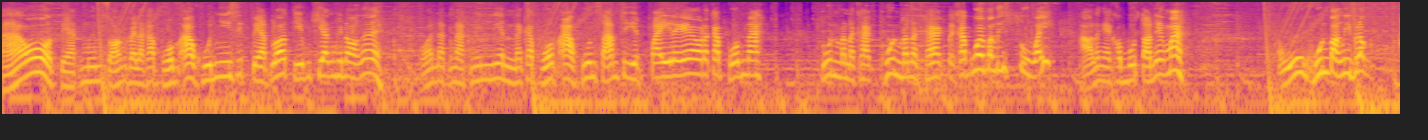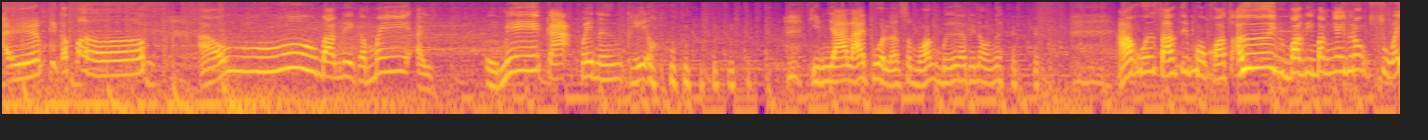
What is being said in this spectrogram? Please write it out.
เอาแตกหมื่นสองไปแล้วครับผมเอาคูณยี่สิบแปดล้อเตรียมเคียงพี่น้องเอ้ย วันหนักๆเนียนๆนะครับผมเอาวคูณสามสี่ไปแล้วนะครับผมนะคูณมันนะครับคูณมันนะครับนะครับเว้ยบางนี่สวยเอาแล้วไงขอมบูตอนนี้มาโอ้คูณบางนี่พี่น้องเต็มกิกระเปิบเอาบางนี่ก็ไม่ไอเออเมกะไปหนึ่งเที่ยวกินยาหลายปวดแล้วสมองเบื่อพี่น้องเอ้ยเอาคุณสามสิบหกขอเอ้ยบางนี่บางไงพี่น้องสวย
